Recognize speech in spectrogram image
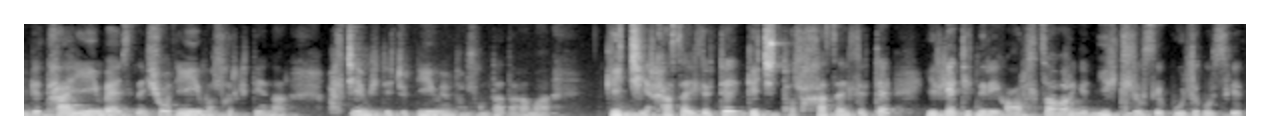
ингээд та ийм байснаа шууд ийм болох хэрэгтэй наа. Малчин эмэгтэйчүүд ийм юм тулгамдаад байгаамаа гэж ярихаасаа илүүтэй гэж тулахаасаа илүүтэй эргээд тэднийг оролцоогоор ингээд нэгдэл үсгээ бүлэг үсгээд.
